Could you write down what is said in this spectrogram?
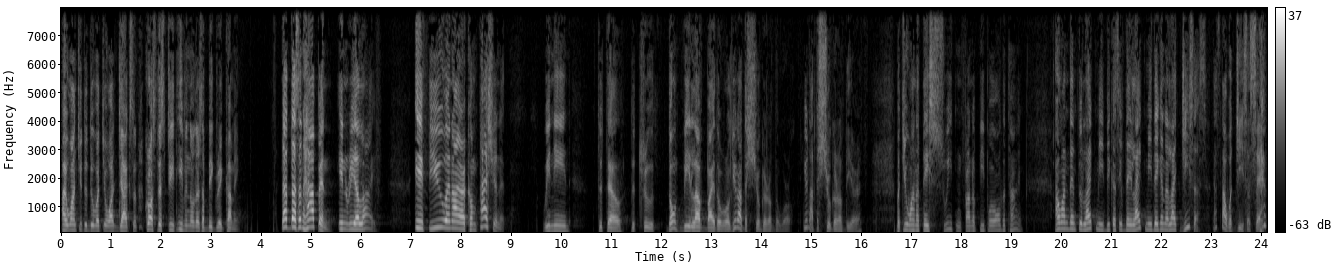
I want you to do what you want, Jackson, cross the street even though there's a big rig coming. That doesn't happen in real life. If you and I are compassionate, we need to tell the truth. Don't be loved by the world. You're not the sugar of the world, you're not the sugar of the earth. But you want to taste sweet in front of people all the time. I want them to like me because if they like me, they're going to like Jesus. That's not what Jesus said.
